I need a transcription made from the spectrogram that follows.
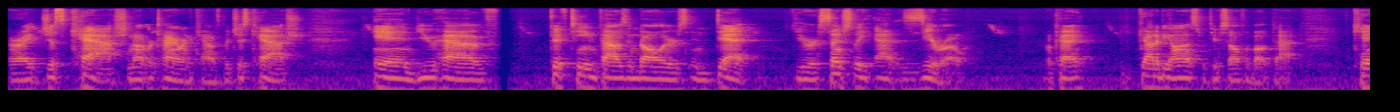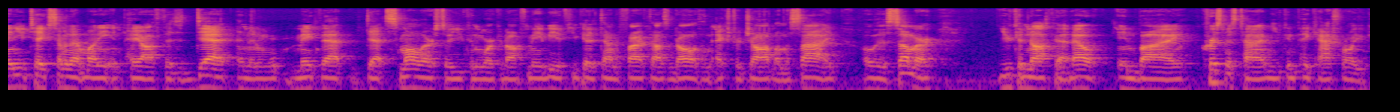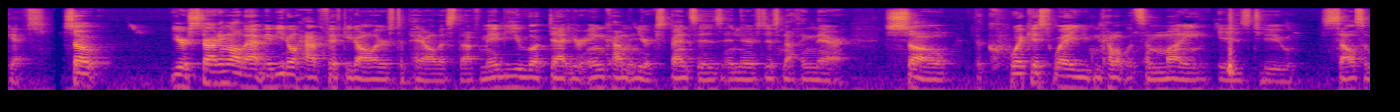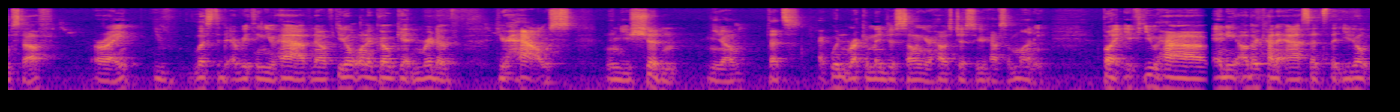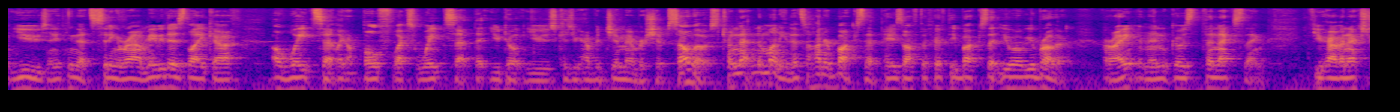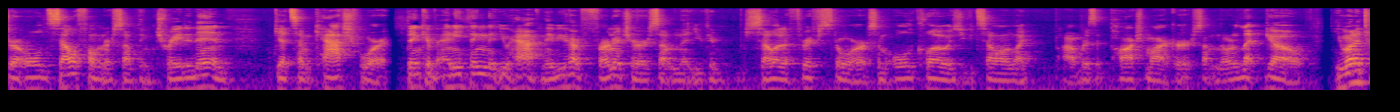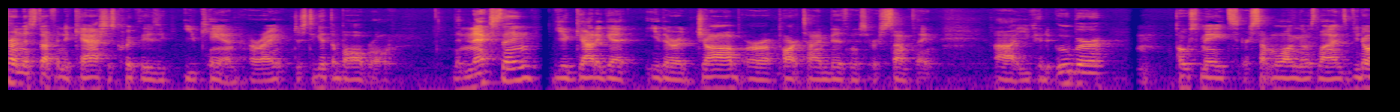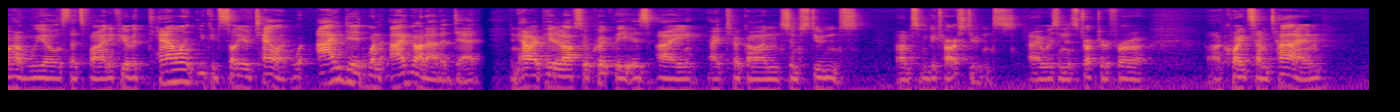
all right, just cash, not retirement accounts, but just cash, and you have $15,000 in debt, you're essentially at zero, okay? You gotta be honest with yourself about that. Can you take some of that money and pay off this debt and then make that debt smaller so you can work it off? Maybe if you get it down to $5000 an extra job on the side over the summer you can knock that out and by christmas time you can pay cash for all your gifts. So you're starting all that maybe you don't have $50 to pay all this stuff maybe you looked at your income and your expenses and there's just nothing there so the quickest way you can come up with some money is to sell some stuff all right? You've listed everything you have. Now, if you don't want to go getting rid of your house, then you shouldn't. You know, that's I wouldn't recommend just selling your house just so you have some money. But if you have any other kind of assets that you don't use, anything that's sitting around, maybe there's like a, a weight set, like a Bowflex weight set that you don't use because you have a gym membership. Sell those, turn that into money. That's a hundred bucks. That pays off the 50 bucks that you owe your brother. All right. And then it goes to the next thing. If you have an extra old cell phone or something, trade it in, get some cash for it. Think of anything that you have. Maybe you have furniture or something that you can sell at a thrift store, some old clothes you could sell on like, uh, what is it, Poshmark or something, or letgo. You want to turn this stuff into cash as quickly as you can, all right? Just to get the ball rolling. The next thing, you got to get either a job or a part-time business or something. Uh, you could Uber, Postmates, or something along those lines. If you don't have wheels, that's fine. If you have a talent, you could sell your talent. What I did when I got out of debt and how I paid it off so quickly is I, I took on some students, um, some guitar students. I was an instructor for uh, quite some time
